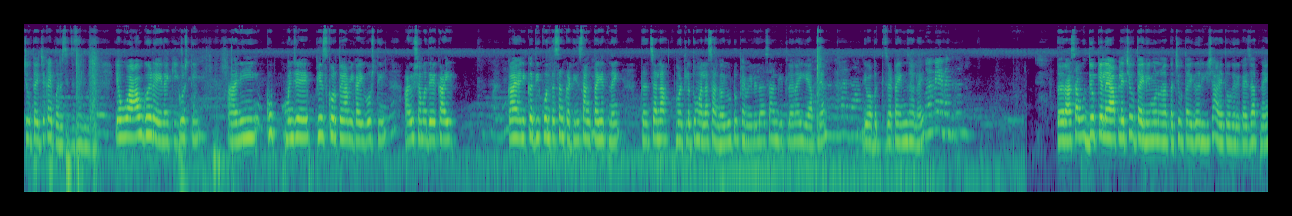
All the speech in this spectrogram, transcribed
चिवताईची काय परिस्थिती झाली होती. एवढं अवघड आहे ना की गोष्टी. आणि खूप म्हणजे फेस करतोय आम्ही काही गोष्टी. आयुष्यामध्ये काही काय आणि कधी कोणतं संकट सांगता येत नाही. तर चला म्हटलं तुम्हाला सांगा यूट्यूब फॅमिलीला सांगितलं नाही आहे आपल्या. दिवाबत्तीचा टाईम झालाय. आहे तर असा उद्योग केलाय आपल्या चिवताईने म्हणून आता चिवताई घरी शाळेत वगैरे काही जात नाही.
